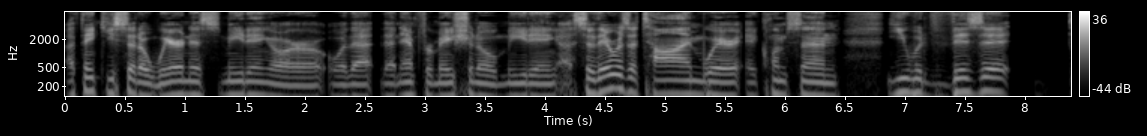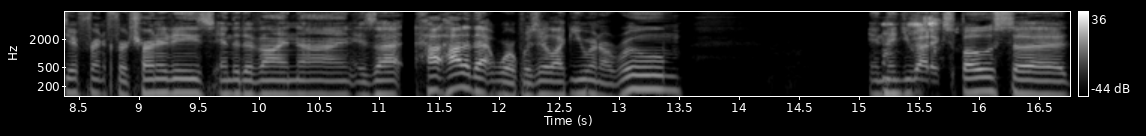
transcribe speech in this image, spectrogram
i think you said awareness meeting or or that that informational meeting uh, so there was a time where at clemson you would visit different fraternities in the divine nine. Is that how, how did that work? Was there like you were in a room and then you got exposed to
